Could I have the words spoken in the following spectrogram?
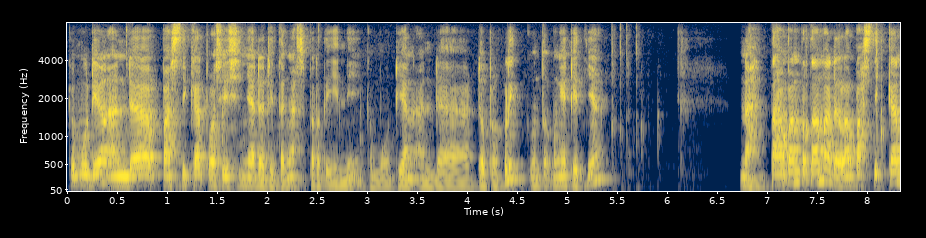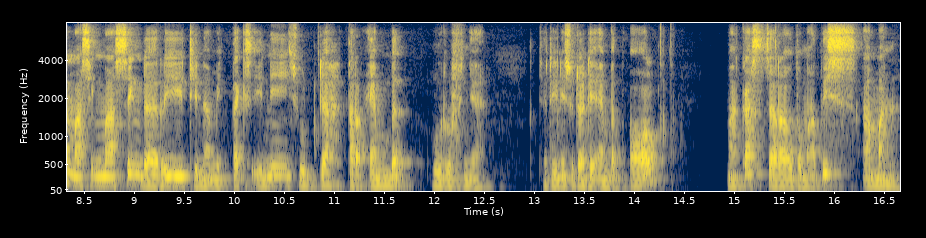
Kemudian Anda pastikan posisinya ada di tengah seperti ini. Kemudian Anda double klik untuk mengeditnya. Nah, tahapan pertama adalah pastikan masing-masing dari dynamic text ini sudah terembed hurufnya. Jadi ini sudah di embed all maka secara otomatis aman.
